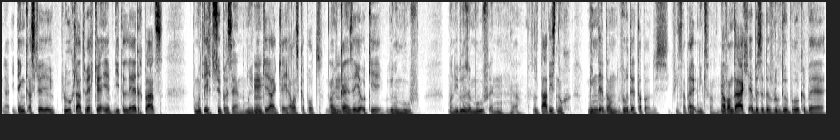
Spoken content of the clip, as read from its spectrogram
ja, ik denk, als je je ploeg laat werken en je hebt niet de leiderplaats, dan moet je echt super zijn. Dan moet je Mm. denken, ja, ik krijg alles kapot. Dan Mm. kan je zeggen, oké, we doen een move. Maar nu doen ze een move en ja, het resultaat is nog minder dan voor de etappe. Dus ik vind, snap er eigenlijk niks van. Maar vandaag hebben ze de vloek doorbroken bij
